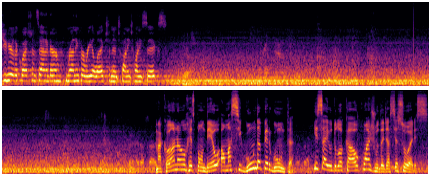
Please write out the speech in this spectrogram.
You hear the question, Senator? Running for re-election in 2026? Yes. McConnell respondeu a uma segunda pergunta e saiu do local com a ajuda de assessores.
